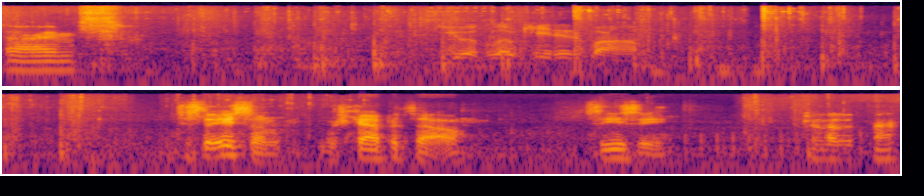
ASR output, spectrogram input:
Times. You have located a bomb. Just ace him with Capitão. It's easy. Got it, man.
